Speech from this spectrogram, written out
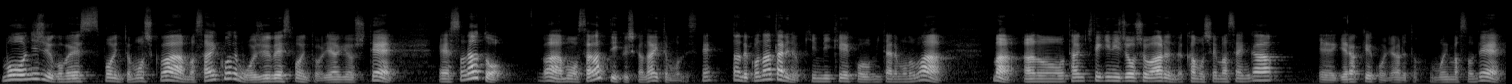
もう25ベースポイントもしくは、まあ、最高でも50ベースポイントを利上げをして、えー、その後はもう下がっていくしかないと思うんですね。なのでこの辺りの金利傾向みたいなものは、まあ、あの短期的に上昇はあるかもしれませんが、えー、下落傾向にあると思いますので、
